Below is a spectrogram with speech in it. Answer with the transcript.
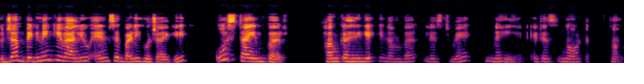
तो जब बिगिनिंग की वैल्यू एंड से बड़ी हो जाएगी, उस टाइम पर हम कहेंगे कि नंबर लिस्ट में नहीं है। It is not found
